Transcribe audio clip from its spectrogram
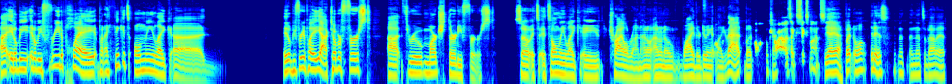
Uh, it'll be it'll be free to play, but I think it's only like uh, it'll be free to play. Yeah, October first uh, through March 31st. So it's it's only like a trial run. I don't I don't know why they're doing it like that, but okay. Trial. It's like six months. Yeah, yeah, but well, it is, and that's about it.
